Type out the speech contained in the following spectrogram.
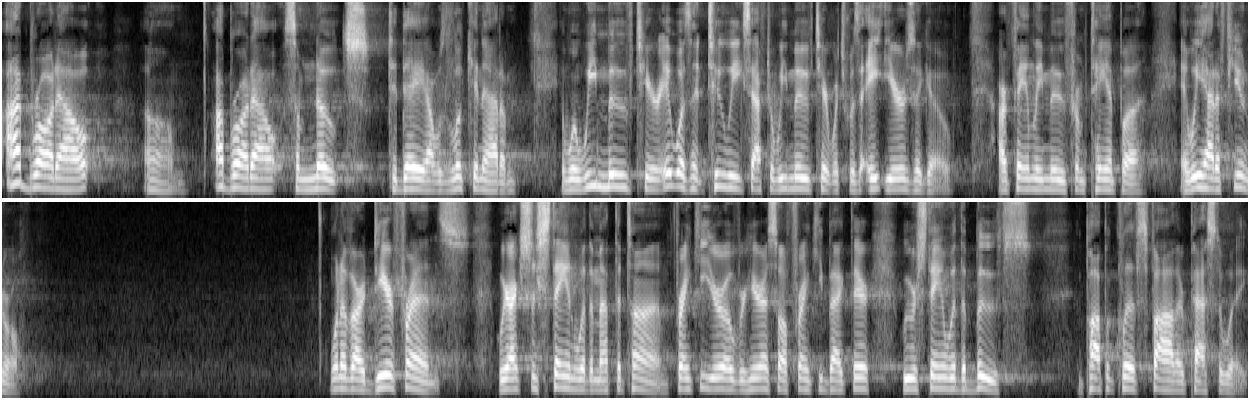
I brought out, um, I brought out some notes today. I was looking at them. And when we moved here, it wasn't two weeks after we moved here, which was eight years ago. Our family moved from Tampa and we had a funeral. One of our dear friends, we were actually staying with them at the time. Frankie, you're over here. I saw Frankie back there. We were staying with the Booths. And Papa Cliff's father passed away.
